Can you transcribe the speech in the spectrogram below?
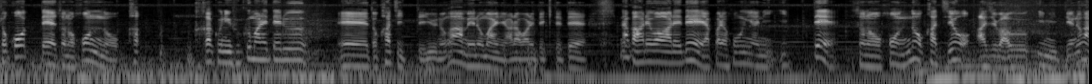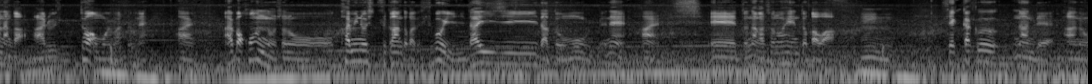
そこってその本の価格に含まれてる、えーと、価値っていうのが目の前に現れてきててなんかあれはあれでやっぱり本屋に行ってその本の価値を味わう意味っていうのがなんかあるとは思いますよね。はい、やっぱ本のその紙の質感とかですごい大事だと思うんでね。はい、えー、っとなんかその辺とかは、うん、せっかくなんであの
